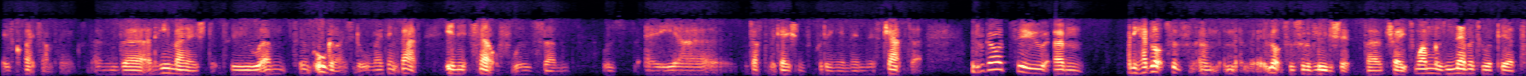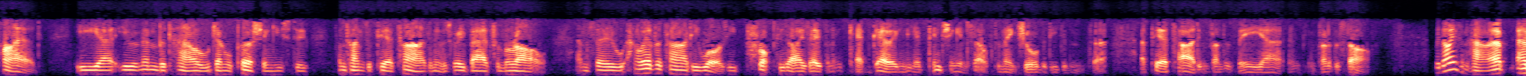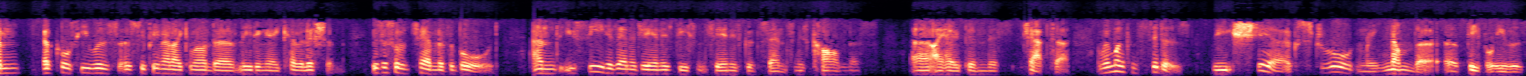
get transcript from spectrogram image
is quite something, and uh, and he managed to um, to organise it all, and I think that in itself was um, was a uh, justification for putting him in this chapter. With regard to um, and he had lots of um, lots of sort of leadership uh, traits. One was never to appear tired. He uh, he remembered how General Pershing used to sometimes appear tired, and it was very bad for morale. And so, however tired he was, he propped his eyes open and kept going, you know, pinching himself to make sure that he didn't uh, appear tired in front of the uh, in front of the staff. With Eisenhower, um, of course, he was a Supreme Allied Commander leading a coalition. He was a sort of chairman of the board, and you see his energy and his decency and his good sense and his calmness. Uh, I hope in this chapter, and when one considers the sheer extraordinary number of people he was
